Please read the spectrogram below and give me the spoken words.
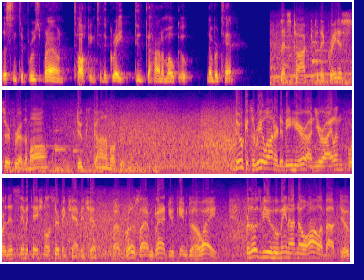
Listen to Bruce Brown talking to the great Duke Kahanamoku, number 10. Let's talk to the greatest surfer of them all, Duke Kahanamoku. Duke, it's a real honor to be here on your island for this Invitational Surfing Championship. Well, Bruce, I'm glad you came to Hawaii. For those of you who may not know all about Duke,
